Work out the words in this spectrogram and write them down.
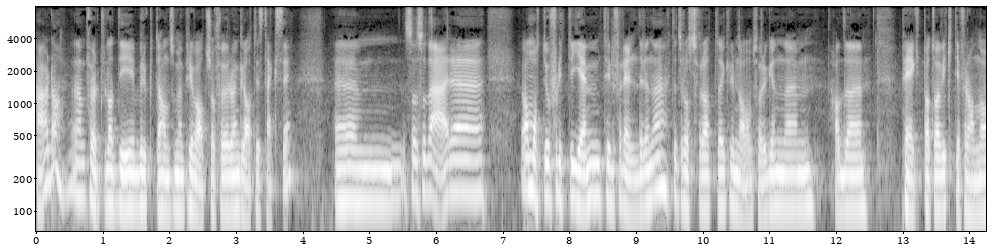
her, da. Han følte vel at de brukte han som en privatsjåfør og en gratis taxi. Så, så det er han måtte jo flytte hjem til foreldrene, til tross for at eh, kriminalomsorgen eh, hadde pekt på at det var viktig for han å,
